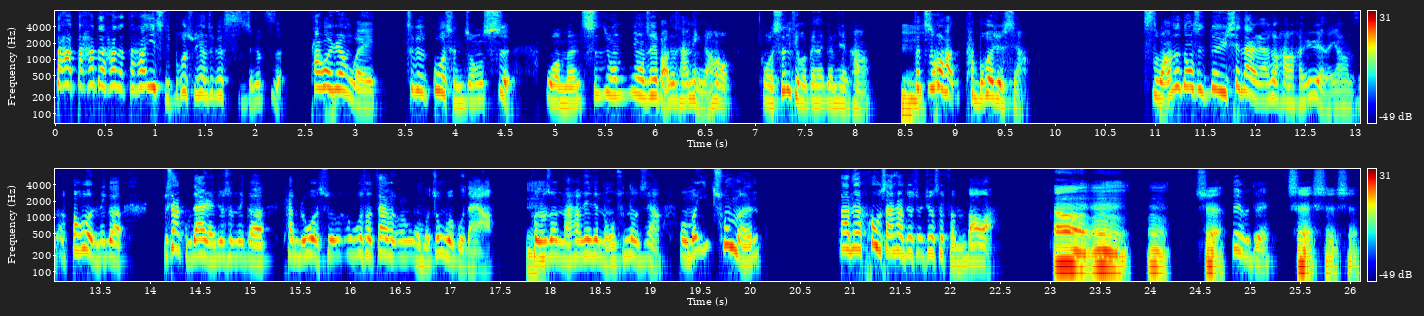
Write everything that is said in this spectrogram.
但他但他在他的在他意识里不会出现这个“死”这个字，他会认为这个过程中是我们吃用用这些保健产品，然后我身体会变得更健康。嗯他之后他他不会去想死亡这东西对于现代人来说好像很远的样子，包括那个不像古代人，就是那个他如果说如果说在我们中国古代啊，嗯或者说哪怕那些农村都这样，我们一出门，在那后山上就是就是坟包啊，嗯嗯嗯，是。对不对？是是是，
